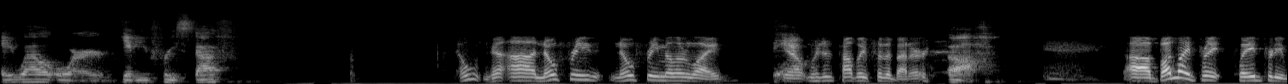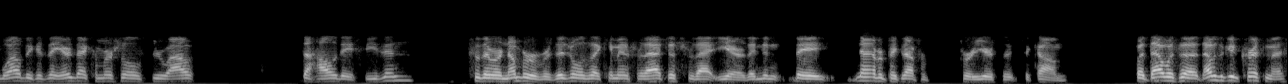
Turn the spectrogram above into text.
pay well or give you free stuff? No, uh, no free, no free Miller Lite. Damn. You know, which is probably for the better. Oh. Uh, Bud Light play, played pretty well because they aired that commercial throughout the holiday season. So there were a number of residuals that came in for that just for that year. They didn't, they never picked it up for, for years to, to come. But that was a that was a good Christmas.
